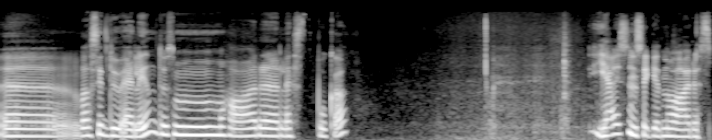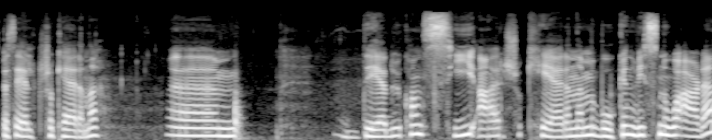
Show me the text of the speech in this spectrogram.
Uh, hva sier du, Elin, du som har eh, lest boka? Jeg syns ikke den var spesielt sjokkerende. Ehm, Det du kan si er sjokkerende med boken, hvis noe er det,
